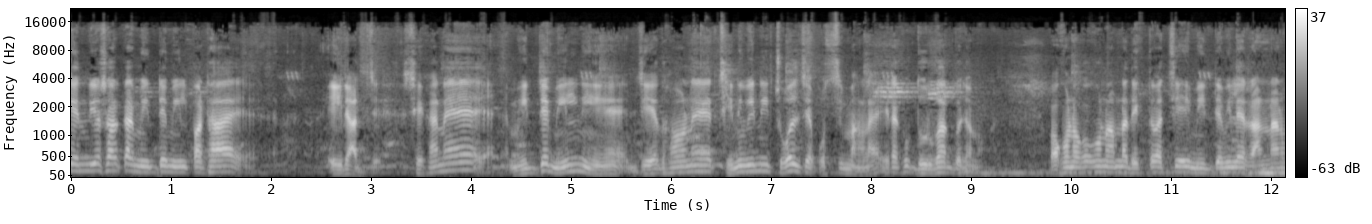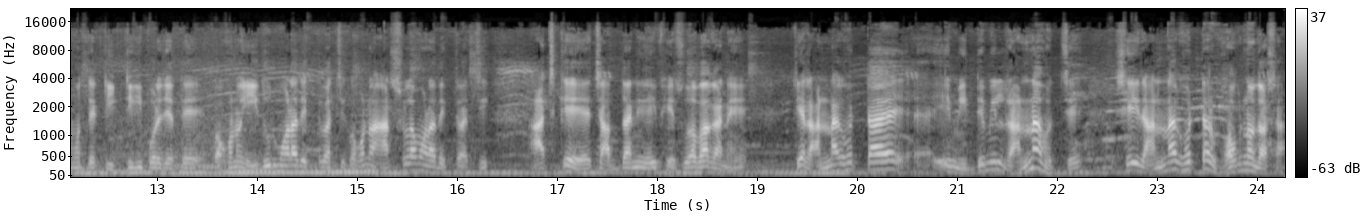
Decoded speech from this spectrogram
কেন্দ্রীয় সরকার মিড ডে মিল পাঠায় এই রাজ্যে। সেখানে মিড ডে মিল নিয়ে যে ধরনের ছিনিবিনি চলছে পশ্চিমবাংলায় এটা খুব দুর্ভাগ্যজনক। কখনো কখনো আমরা দেখতে পাচ্ছি এই মিড ডে মিলের রান্নার মধ্যে টিকটিকি পড়ে যেতে, কখনো ইঁদুর মরা দেখতে পাচ্ছি, কখনো আরশোলা মরা দেখতে পাচ্ছি। আজকে চাপদানির এই ফেসুয়া বাগানে যে রান্নাঘরটায় এই মিড ডে মিল রান্না হচ্ছে, সেই রান্নাঘরটার ভগ্নদশা।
